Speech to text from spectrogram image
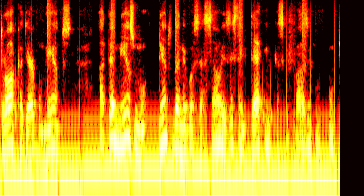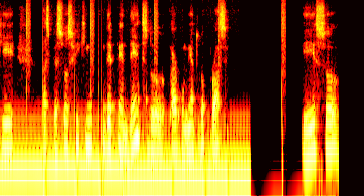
troca de argumentos, até mesmo dentro da negociação existem técnicas que fazem com que as pessoas fiquem independentes do argumento do próximo. E isso,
